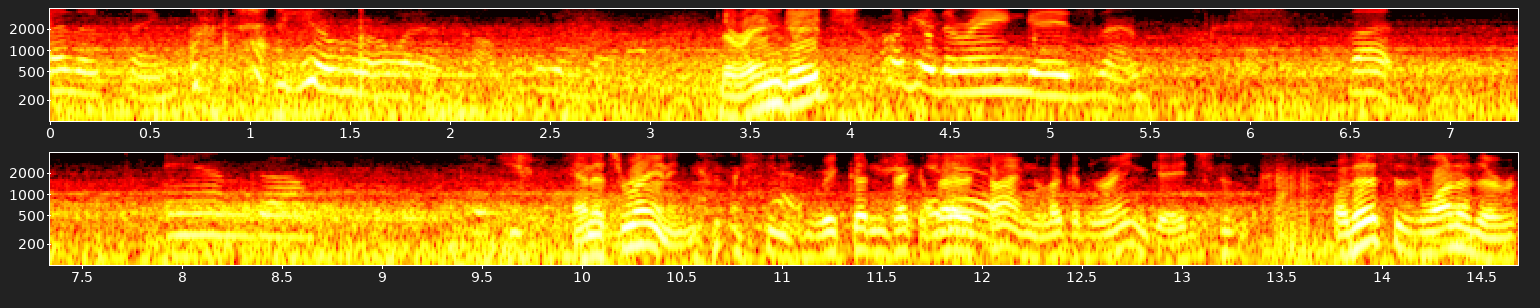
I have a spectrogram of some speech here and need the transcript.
weather thing. I can't remember what it's called. The rain gauge? Okay, the rain gauge then. But, and, um, and it's raining. we couldn't pick a better time to look at the rain gauge. well, this is one of the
